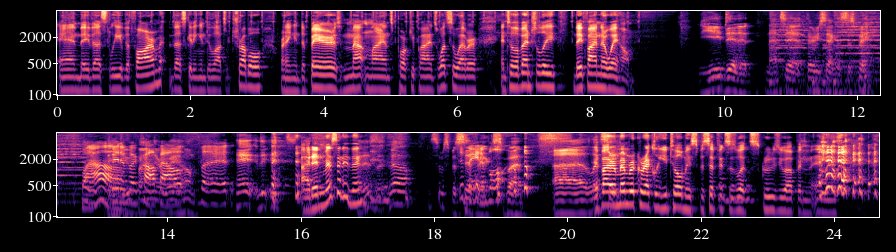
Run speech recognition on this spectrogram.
And they thus leave the farm, thus getting into lots of trouble, running into bears, mountain lions, porcupines, whatsoever, until eventually they find their way home. You did it. That's it. 30 seconds to spare. Wow. Bit You of a cop their way home. out, but Hey, it's. I didn't miss that anything. is, well, some specifics, Debatable. but uh, let's If I see. remember correctly, you told me specifics is what screws you up in, in.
